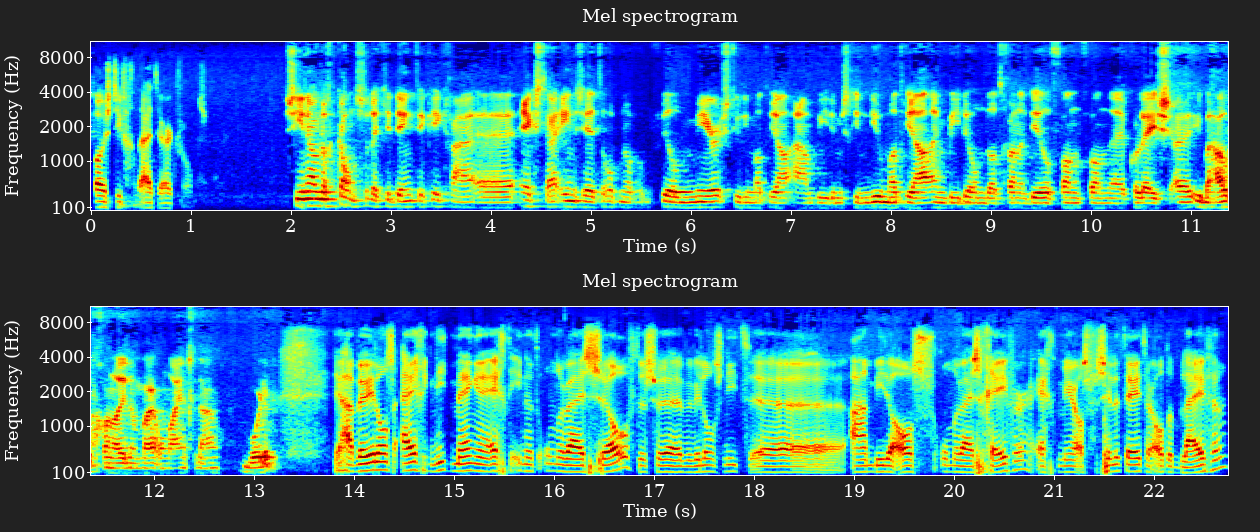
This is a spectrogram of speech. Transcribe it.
positief gaat uitwerken voor ons. Zie je nou nog kansen dat je denkt, ik, ik ga uh, extra inzetten op nog veel meer studiemateriaal aanbieden, misschien nieuw materiaal aanbieden, omdat gewoon een deel van, van uh, college uh, überhaupt gewoon alleen maar online gedaan worden? Ja, we willen ons eigenlijk niet mengen echt in het onderwijs zelf. Dus we willen ons niet aanbieden als onderwijsgever, echt meer als facilitator altijd blijven.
